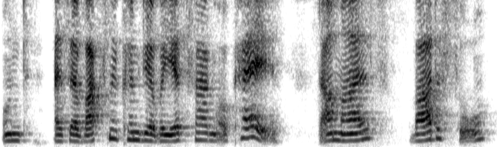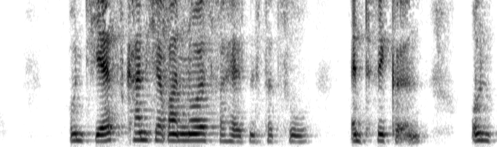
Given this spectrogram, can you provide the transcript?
Und als Erwachsene können wir aber jetzt sagen, okay, damals war das so und jetzt kann ich aber ein neues Verhältnis dazu entwickeln. Und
